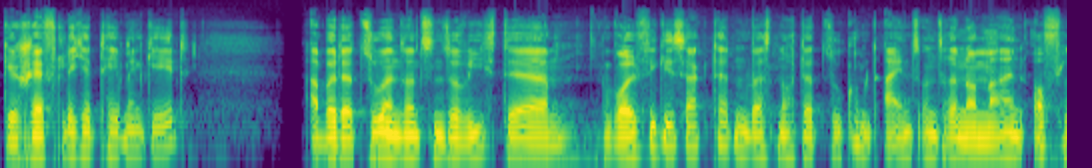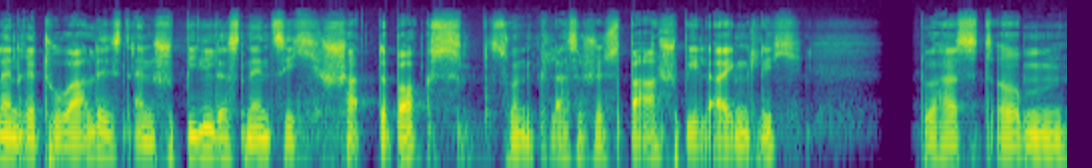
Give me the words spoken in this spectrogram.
geschäftliche Themen geht. Aber dazu ansonsten, so wie es der Wolfi gesagt hat und was noch dazu kommt, eins unserer normalen Offline-Rituale ist ein Spiel, das nennt sich Shut the Box. So ein klassisches Barspiel eigentlich. Du hast um,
